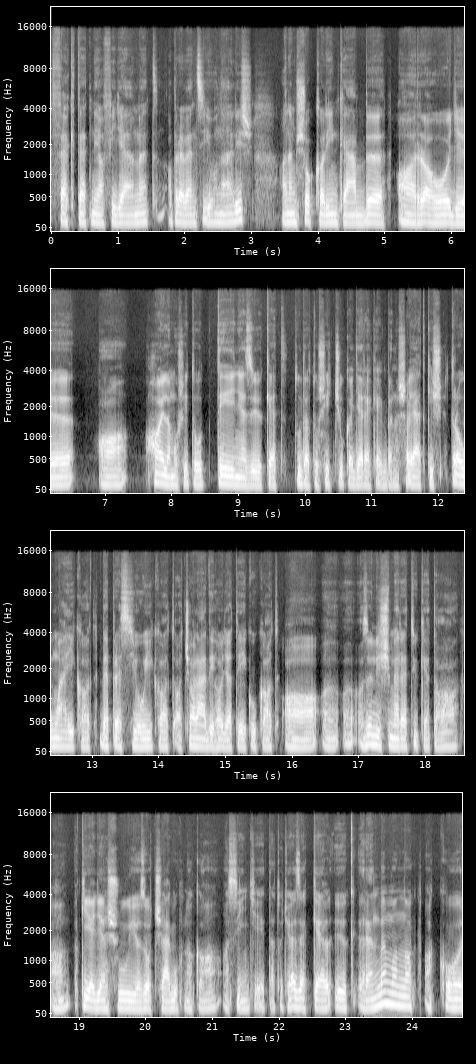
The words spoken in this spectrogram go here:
fektetni a figyelmet a prevenciónál is, hanem sokkal inkább arra, hogy a hajlamosító tényezőket tudatosítsuk a gyerekekben, a saját kis traumáikat, depresszióikat, a családi hagyatékukat, a, a, az önismeretüket, a, a kiegyensúlyozottságuknak a, a szintjét. Tehát, hogyha ezekkel ők rendben vannak, akkor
